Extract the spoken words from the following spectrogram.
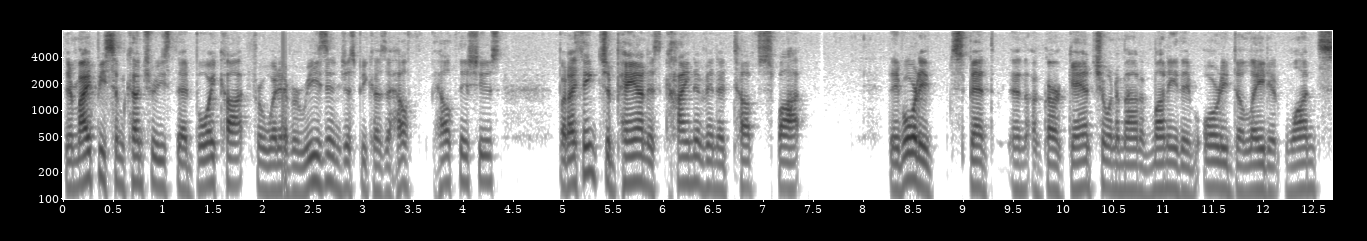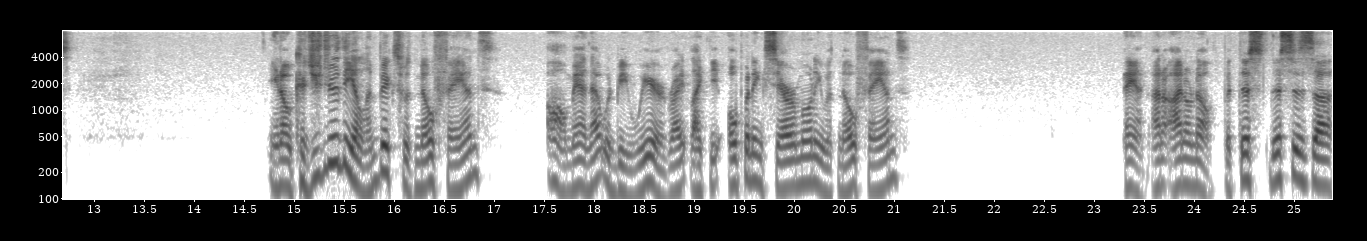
There might be some countries that boycott for whatever reason, just because of health health issues. But I think Japan is kind of in a tough spot. They've already spent an, a gargantuan amount of money. They've already delayed it once. You know, could you do the Olympics with no fans? Oh man, that would be weird, right? Like the opening ceremony with no fans. Man, I don't, I don't know, but this this is uh,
